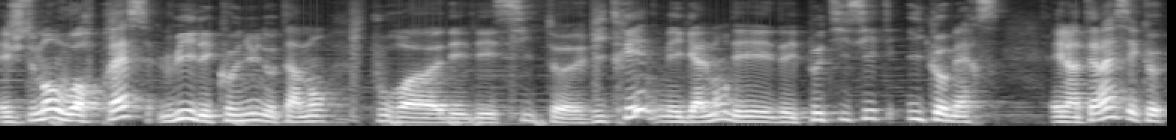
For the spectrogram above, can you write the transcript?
Et justement, WordPress, lui, il est connu notamment pour euh, des, sites euh, vitrines, mais également des petits sites e-commerce. Et l'intérêt, c'est que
